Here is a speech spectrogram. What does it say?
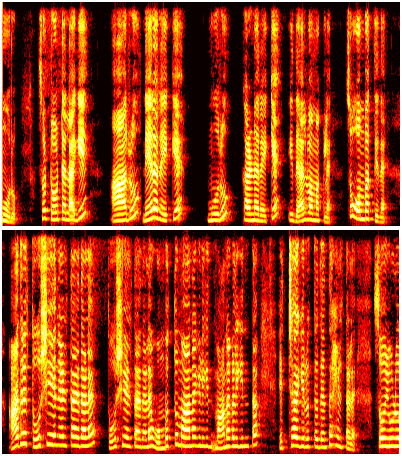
ಮೂರು. ಸೊ ಟೋಟಲ್ ಆಗಿ ಆರು, ನೇರ ರೇಖೆ, ಮೂರು ಕರ್ಣರೇಖೆ ಇದೆ ಅಲ್ವಾ ಮಕ್ಕಳೇ ಸೊ ಒಂಬತ್ತಿದೆ. ಆದರೆ ತೋಷಿ ಏನು ಹೇಳ್ತಾ ಇದ್ದಾಳೆ? ತೋಷಿ ಹೇಳ್ತಾ ಇದ್ದಾಳೆ, ಒಂಬತ್ತು ಮಾನಗಳಿಗೆ ಮಾನಗಳಿಗಿಂತ ಹೆಚ್ಚಾಗಿರುತ್ತದೆ ಅಂತ ಹೇಳ್ತಾಳೆ. ಸೊ ಇವಳು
